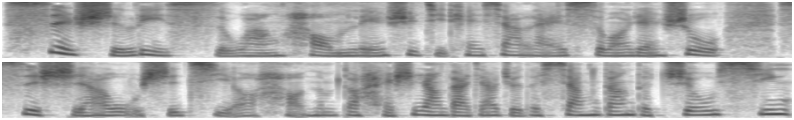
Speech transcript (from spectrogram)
四十例死亡。好，我们连续几天下来，死亡人数四十啊五十几哦。好，那么都还是让大家觉得相当的揪心。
